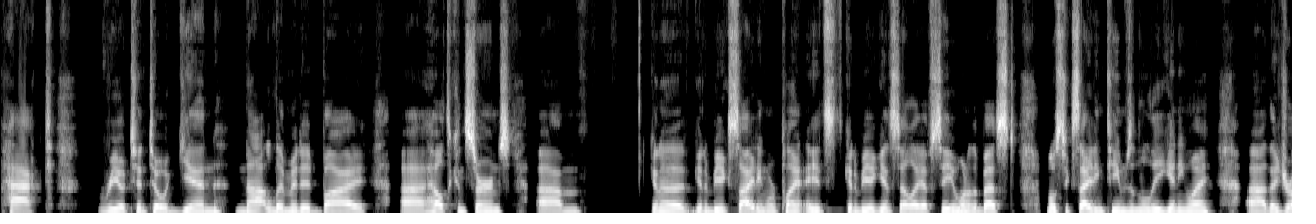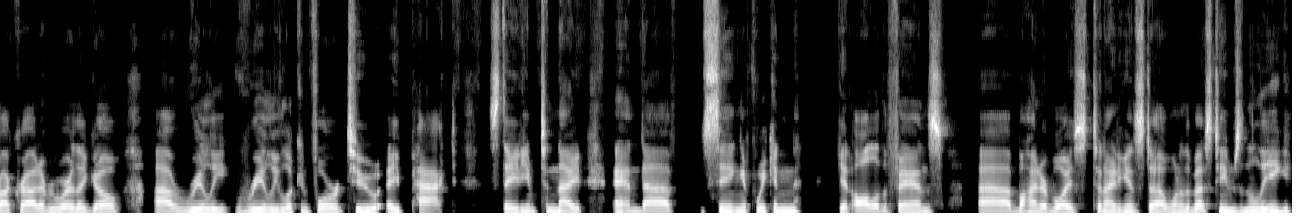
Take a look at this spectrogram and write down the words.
packed Rio Tinto again, not limited by uh, health concerns. Um, gonna gonna be exciting. We're playing. It's gonna be against LAFC, one of the best, most exciting teams in the league. Anyway, uh, they draw a crowd everywhere they go. Uh, really, really looking forward to a packed stadium tonight and uh, seeing if we can get all of the fans uh, behind our boys tonight against uh, one of the best teams in the league.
